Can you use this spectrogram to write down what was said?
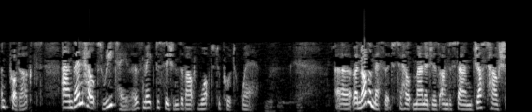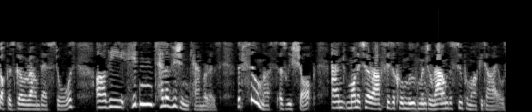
and products and then helps retailers make decisions about what to put where. Uh, another method to help managers understand just how shoppers go around their stores are the hidden television cameras that film us as we shop and monitor our physical movement around the supermarket aisles.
